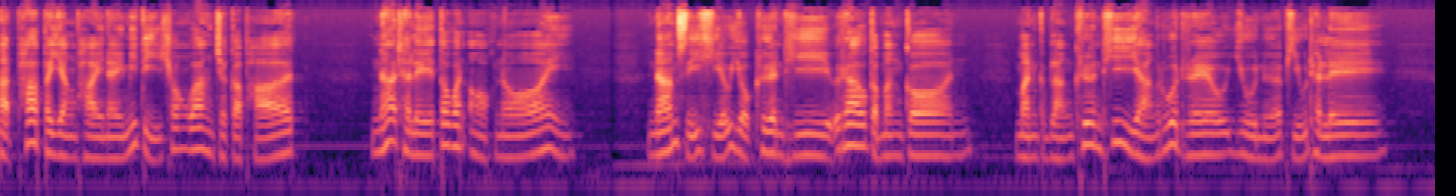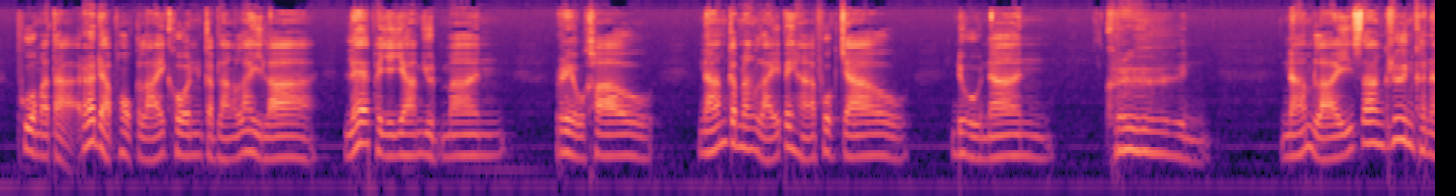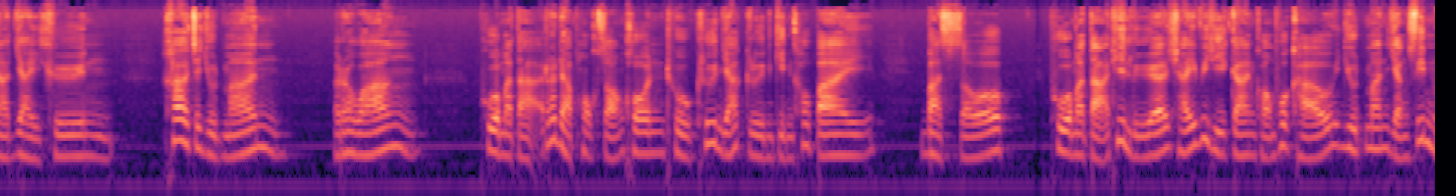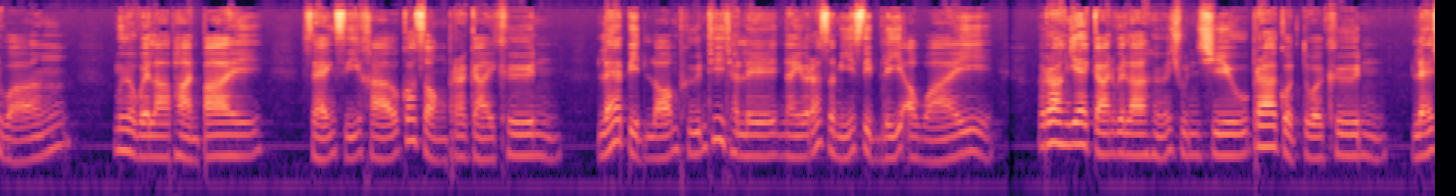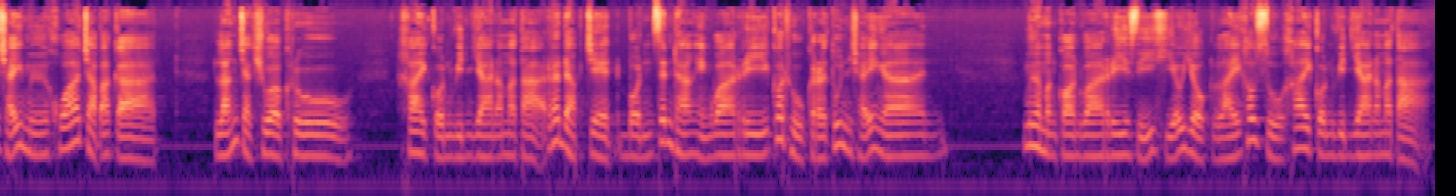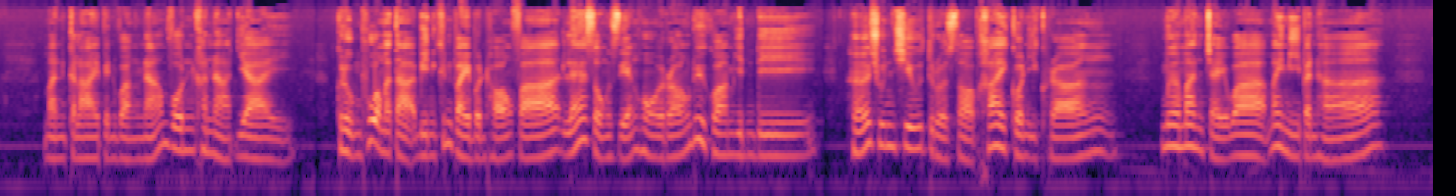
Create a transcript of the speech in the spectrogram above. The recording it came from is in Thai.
ตัดภาพไปยังภายในมิติช่องว่างจักรพรรดิณทะเลตะวันออกน้อย น้ำสีเขียวหยกเคลื่อนที่ราวกับมังกร มันกำลังเคลื่อนที่อย่างรวดเร็วอยู่เหนือผิวทะเลผู้มาตะระดับหกหลายคนกำลังไล่ล่า และพยายามหยุดมัน เร็วเข้าน้ำกำลังไหลไปหาพวกเจ้า ดูนั่น คลื่น น้ำไหลสร้างคลื่นขนาดใหญ่ขึ้น ข้าจะหยุดมัน ระวังพวมาตะระดับหกสองคนถูกคลื่นยักษ์กลืนกินเข้าไป บัดซบพวมาตะที่เหลือใช้วิธีการของพวกเขาหยุดมันอย่างสิ้นหวัง เมื่อเวลาผ่านไป แสงสีขาวก็ส่องประกายขึ้น และปิดล้อมพื้นที่ทะเลในรัศมีสิบลี้เอาไว้ ร่างแยกการเวลาเหอชุนชิวปรากฏตัวขึ้น และใช้มือคว้าจับอากาศ หลังจากชั่วครูค่ายกลวิญญาณอมตะระดับเจ็ดบนเส้นทางแห่งวารีก็ถูกกระตุ้นใช้งาน เมื่อมังกรวารีสีเขียวหยกไหลเข้าสู่ค่ายกลวิญญาณอมตะ มันกลายเป็นวังน้ำวนขนาดใหญ่ กลุ่มผู้อมตะบินขึ้นไปบนท้องฟ้าและส่งเสียงโห่ร้องด้วยความยินดี เหอชุนชิวตรวจสอบค่ายกลอีกครั้ง เมื่อมั่นใจว่าไม่มีปัญหา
